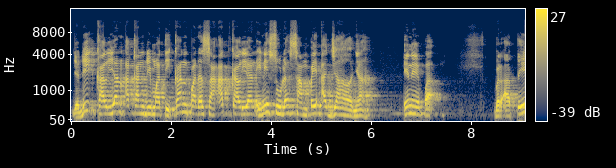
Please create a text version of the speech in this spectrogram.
Jadi kalian akan dimatikan pada saat kalian ini sudah sampai ajalnya. Ini Pak, Berarti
